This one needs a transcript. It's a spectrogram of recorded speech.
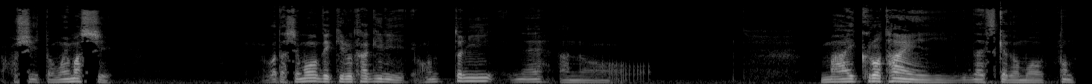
ほしいと思いますし、私もできる限り、本当にね、あの、マイクロ単位ですけども、本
